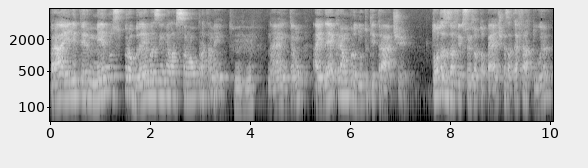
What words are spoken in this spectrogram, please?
para ele ter menos problemas em relação ao tratamento. Uhum. Né? Então, a ideia é criar um produto que trate todas as afecções ortopédicas, até fratura.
